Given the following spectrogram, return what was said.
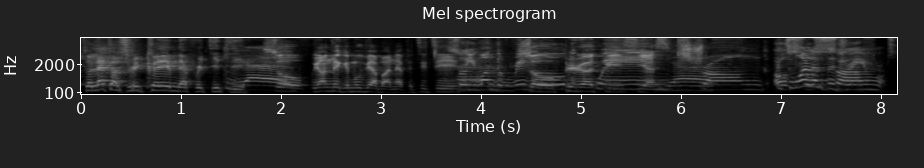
so let us reclaim Nefertiti. Yes. So we want to make a movie about Nefertiti. So you want the regal, So, period the queen, piece, yes. Yes. strong, it's also one of the soft.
